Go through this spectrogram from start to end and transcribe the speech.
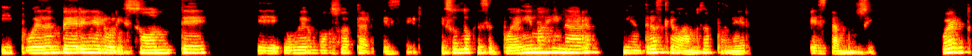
y pueden ver en el horizonte eh, un hermoso atardecer. Eso es lo que se pueden imaginar mientras que vamos a poner esta música. ¿De acuerdo?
